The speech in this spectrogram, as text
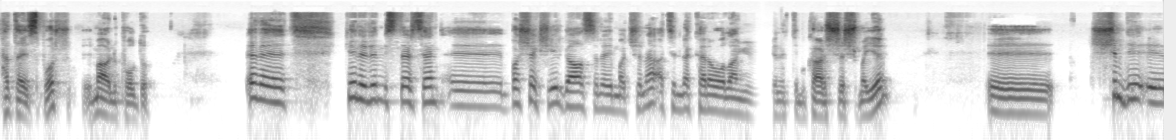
Hatayspor e, mağlup oldu. Evet, gelelim istersen e, Başakşehir Galatasaray maçına. Atilla Karaoğlan yönetti bu karşılaşmayı. E, şimdi e,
